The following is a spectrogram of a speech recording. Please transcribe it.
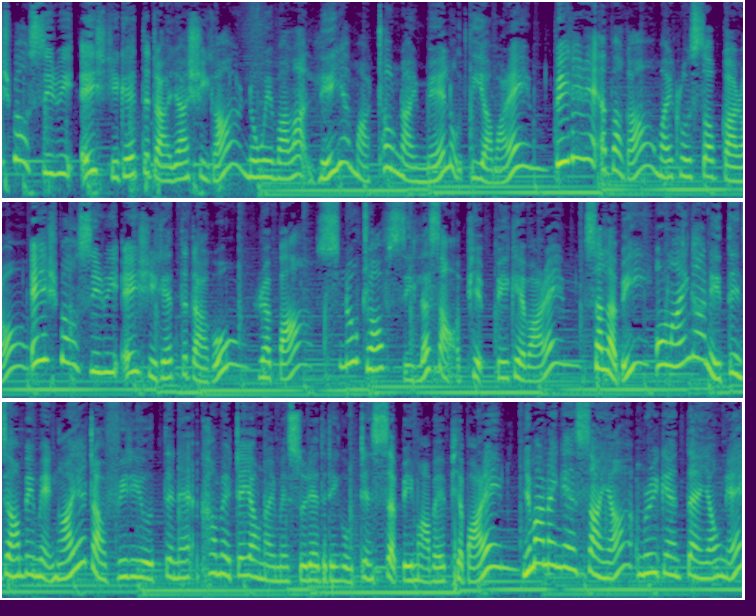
Xbox Series H ရေခဲတက်တာရရှိကနိုဝင်ဘာလ၄ရက်မှာထုတ်နိုင်မယ်လို့သိရပါတယ်။ပြီးခဲ့တဲ့အပတ်က Microsoft ကတော့ Xbox Series H ရေခဲတက်တာကို rapper Snoop Dogg စီလက်ဆောင်အဖြစ်ပေးခဲ့ပါတယ်။ ဆက်လက်ပြီး online ကနေတင် जा ပေးမဲ့9ရက်တာဗီဒီယိုတင်တဲ့အခမဲ့တက်ရောက်နိုင်မယ်ဆိုတဲ့သတင်းကိုတင်ဆက်ပေးမှာပဲဖြစ်ပါတယ်။မြန်မာနိုင်ငံဆိုင်ရာ American တန်ရောင်းနဲ့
